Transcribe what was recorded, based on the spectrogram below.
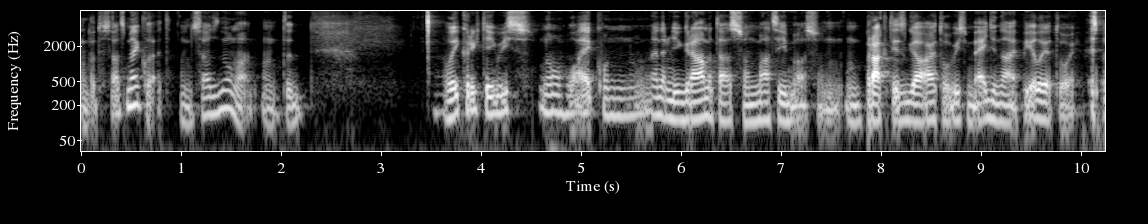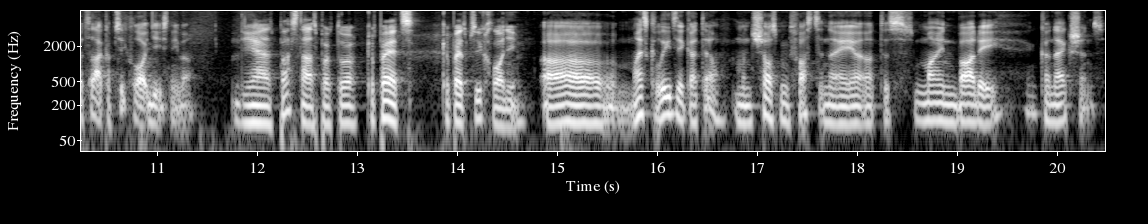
Un tad tu sāc meklēt, un sāc domāt. Un tad, liku rīktīgi visu nu, laiku un enerģiju grāmatās un mācībās, un, un praktiski gāju to visu, mēģināju, pielietoju. Es pat sāku psiholoģiju īstenībā. Jā, pastāst par to, kāpēc. Kāpēc psiholoģija? Uh, man liekas, ka līdzīgi kā tev, man šausmīgi fascinēja tas mind-body connections.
